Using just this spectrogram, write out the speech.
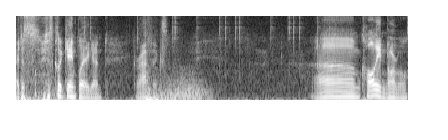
I just I just clicked gameplay again. Graphics. Um, quality normal.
